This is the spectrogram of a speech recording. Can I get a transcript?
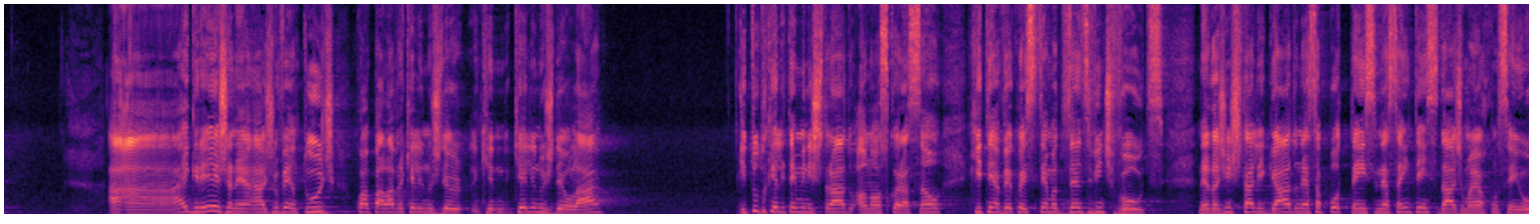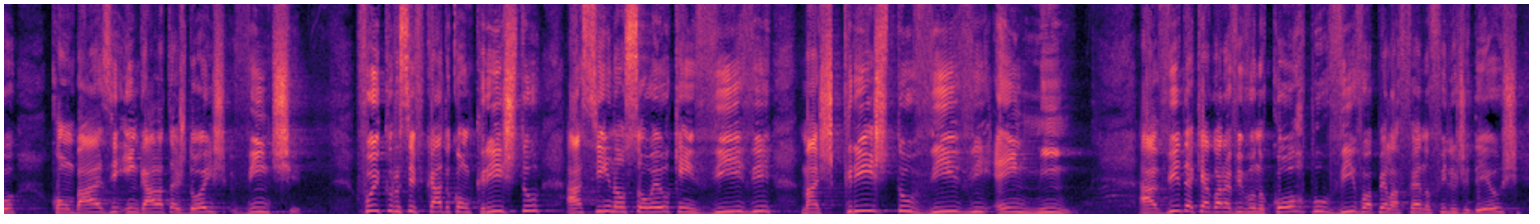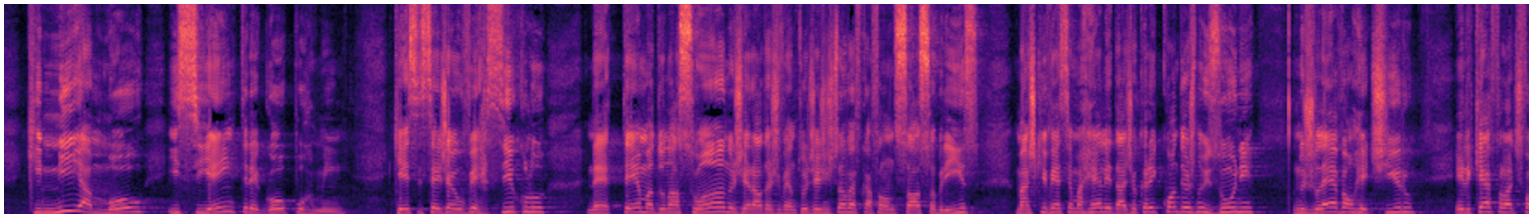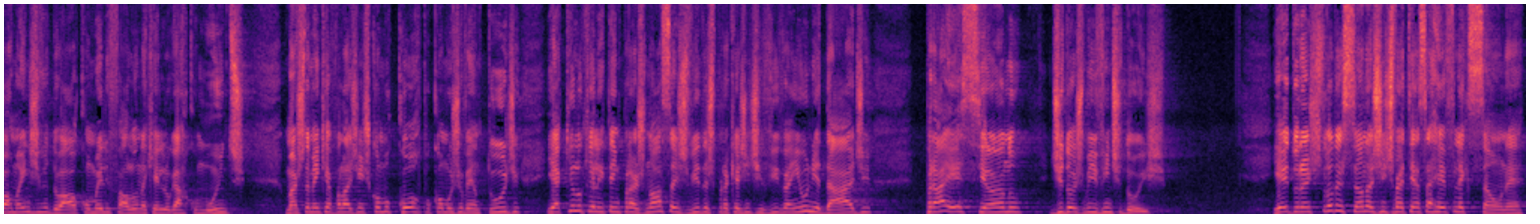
a, a, a, igreja, né, a juventude, com a palavra que Ele nos deu, que, que Ele nos deu lá. E tudo que ele tem ministrado ao nosso coração, que tem a ver com esse tema 220 volts, né, da gente estar ligado nessa potência, nessa intensidade maior com o Senhor, com base em Gálatas 2, 20. Fui crucificado com Cristo, assim não sou eu quem vive, mas Cristo vive em mim. A vida que agora vivo no corpo, vivo-a pela fé no Filho de Deus, que me amou e se entregou por mim. Que esse seja o versículo, né, tema do nosso ano geral da juventude. A gente não vai ficar falando só sobre isso, mas que venha a ser uma realidade. Eu creio que quando Deus nos une, nos leva a um retiro, Ele quer falar de forma individual, como Ele falou naquele lugar com muitos mas também quer falar a gente como corpo, como juventude e aquilo que Ele tem para as nossas vidas, para que a gente viva em unidade para esse ano de 2022. E aí, durante todo esse ano, a gente vai ter essa reflexão, né?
